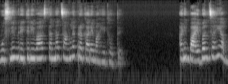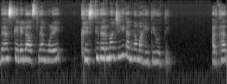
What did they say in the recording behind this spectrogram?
मुस्लिम रीतिरिवाज त्यांना चांगल्या प्रकारे माहीत होते. आणि बायबलचाही अभ्यास केलेला असल्यामुळे ख्रिस्ती धर्माचीही त्यांना माहिती होती. अर्थात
